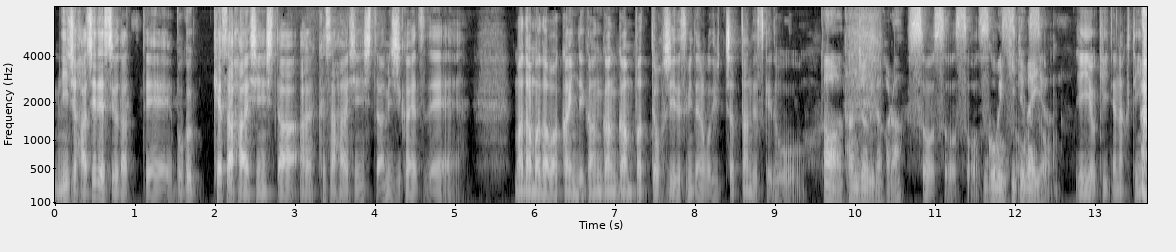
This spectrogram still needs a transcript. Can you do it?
28ですよ、だって。僕、今朝配信した、あ、今朝配信した短いやつで、まだまだ若いんでガンガン頑張ってほしいですみたいなこと言っちゃったんですけど、ああ、誕生日だから？そうそうそうごめん聞いてないやいいよ、聞いてなくていいんだ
